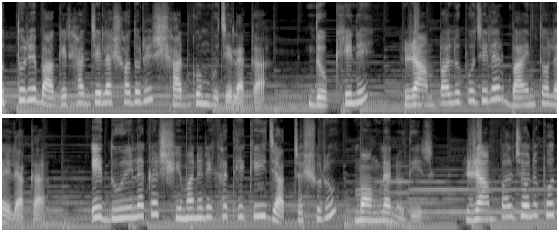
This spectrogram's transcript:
উত্তরে বাগেরহাট জেলা সদরের ষাটগম্বুজ এলাকা, দক্ষিণে রামপাল উপজেলার বাইনতলা এলাকা। এ দুই এলাকার সীমানা রেখা থেকেই যাত্রা শুরু মংলা নদীর। রামপাল জনপদ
